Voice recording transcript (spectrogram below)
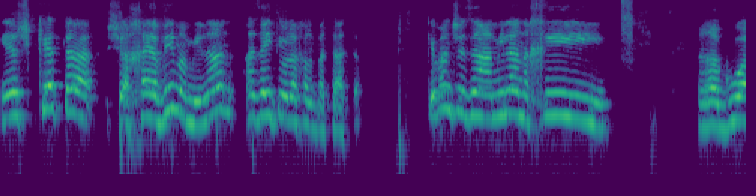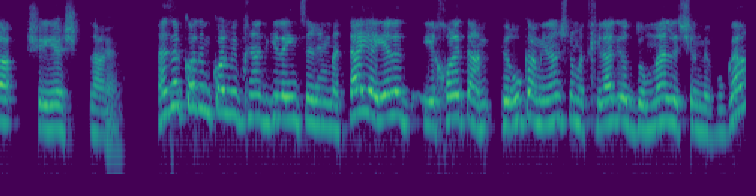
יש קטע שחייבים המילן, אז הייתי הולך על בטטה. כיוון שזה המילן הכי רגוע שיש לנו. כן. אז זה קודם כל מבחינת גילאים צעירים. מתי הילד, יכולת פירוק המילן שלו מתחילה להיות דומה לשל מבוגר?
